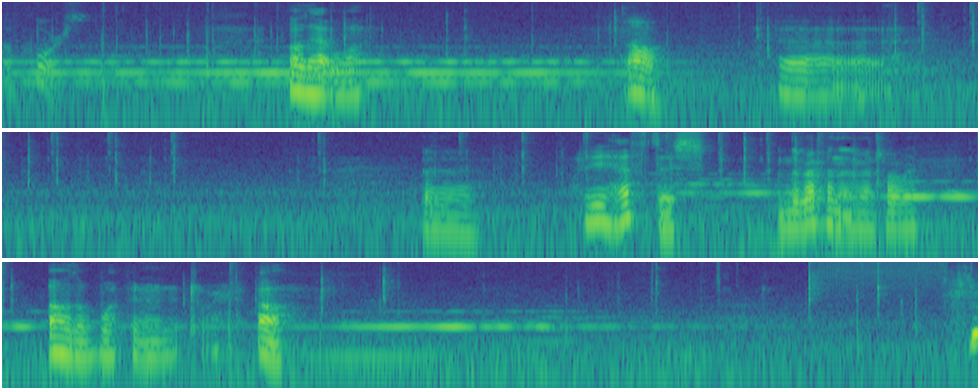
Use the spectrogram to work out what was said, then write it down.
Of course. Oh, that one. Oh. Uh, Uh, why do you have this? in the weapon inventory. Oh, the weapon inventory. Oh. Do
